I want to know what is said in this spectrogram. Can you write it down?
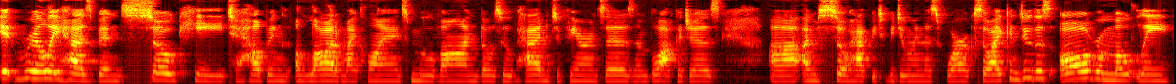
it really has been so key to helping a lot of my clients move on, those who've had interferences and blockages. Uh, I'm so happy to be doing this work. So I can do this all remotely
